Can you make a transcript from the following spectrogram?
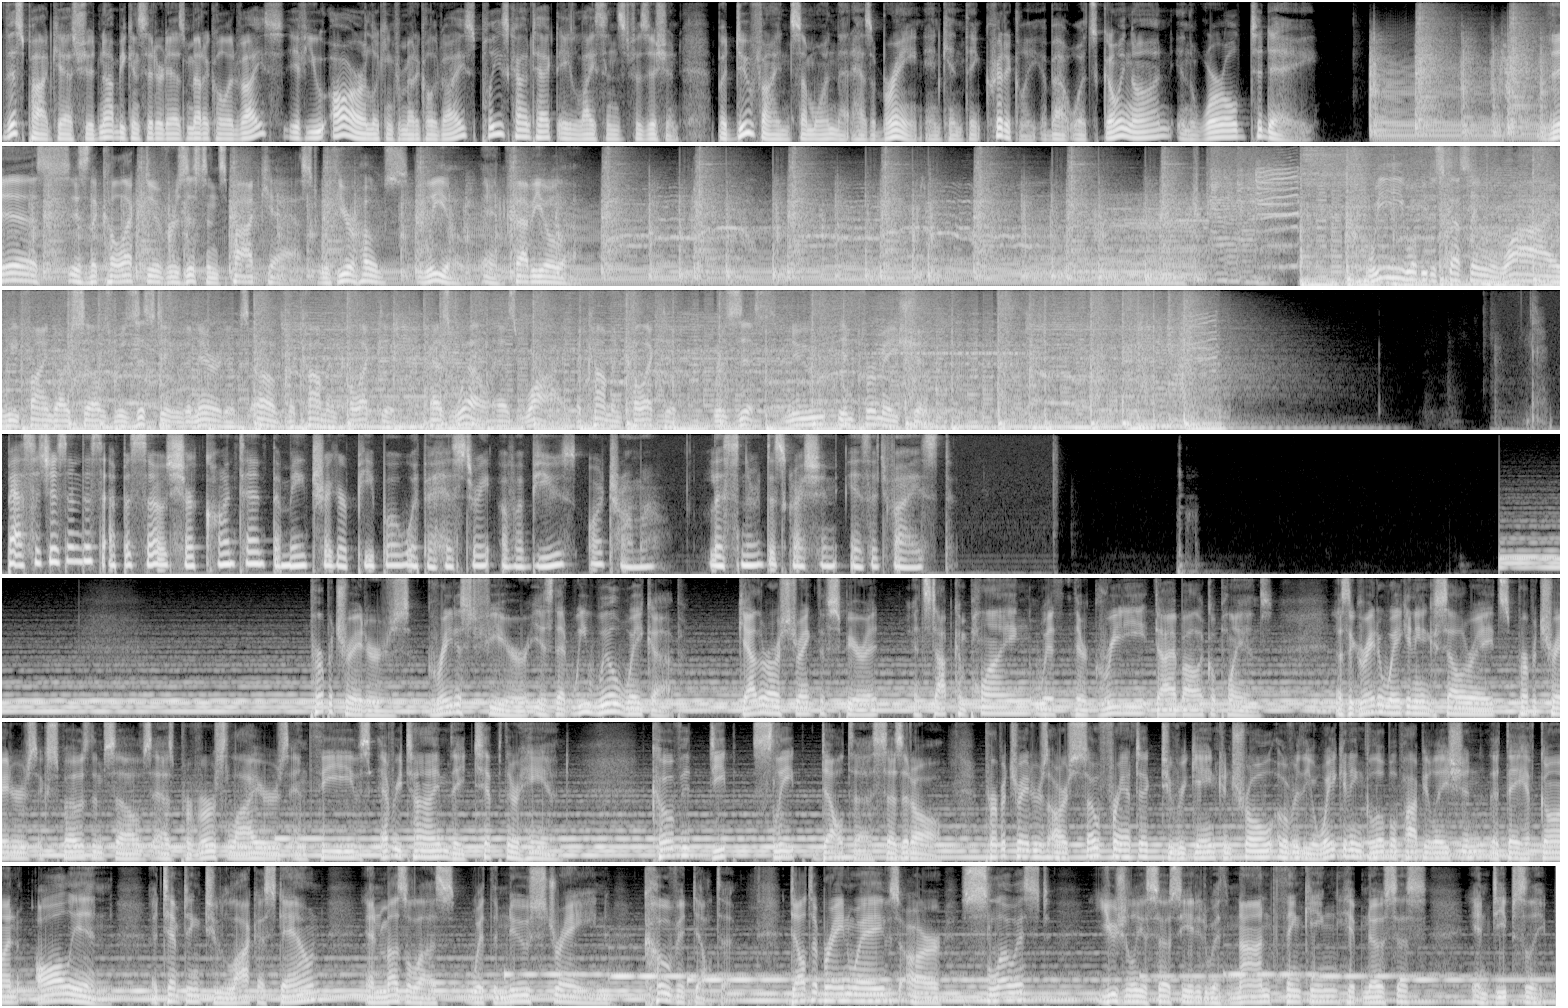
This podcast should not be considered as medical advice. If you are looking for medical advice, please contact a licensed physician. But do find someone that has a brain and can think critically about what's going on in the world today. This is the Collective Resistance Podcast with your hosts, Leo and Fabiola. We will be discussing why we find ourselves resisting the narratives of the common collective, as well as why the common collective resists new information. Passages in this episode share content that may trigger people with a history of abuse or trauma. Listener discretion is advised. Perpetrators' greatest fear is that we will wake up, gather our strength of spirit, and stop complying with their greedy, diabolical plans. As the Great Awakening accelerates, perpetrators expose themselves as perverse liars and thieves every time they tip their hand. COVID Deep Sleep Delta says it all. Perpetrators are so frantic to regain control over the awakening global population that they have gone all in, attempting to lock us down and muzzle us with the new strain, COVID Delta. Delta brainwaves are slowest, usually associated with non thinking hypnosis and deep sleep.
